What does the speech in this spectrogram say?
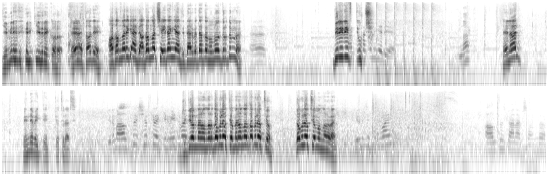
yemin ederim ki rekoru. Evet hadi. Adamları geldi. Adamlar şeyden geldi. Derbederden onu öldürdün mü? Evet. Biri rift uç. Helal. Beni de bekleyin. Kötülersin. 26 shift crack 27 var. Gidiyorum ben onları double atıyorum. Ben onları double atıyorum. Double atıyorum onlara ben. 28 var. 6 Kaan abi sandı.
